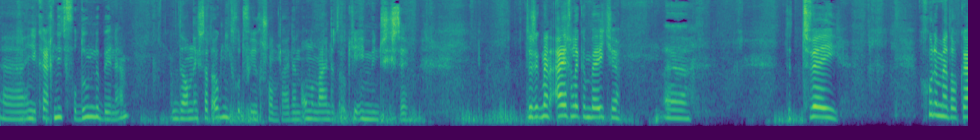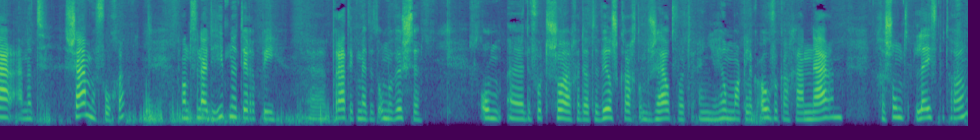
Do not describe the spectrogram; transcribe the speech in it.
Uh, en je krijgt niet voldoende binnen. Dan is dat ook niet goed voor je gezondheid. En ondermijnt het ook je immuunsysteem. Dus ik ben eigenlijk een beetje de twee goede met elkaar aan het samenvoegen. Want vanuit de hypnotherapie praat ik met het onbewuste om uh, ervoor te zorgen dat de wilskracht omzeild wordt en je heel makkelijk over kan gaan naar een gezond leefpatroon.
